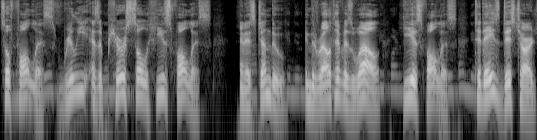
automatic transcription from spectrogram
So faultless, really, as a pure soul, he is faultless. And as Chandu, in the relative as well, he is faultless. Today's discharge,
